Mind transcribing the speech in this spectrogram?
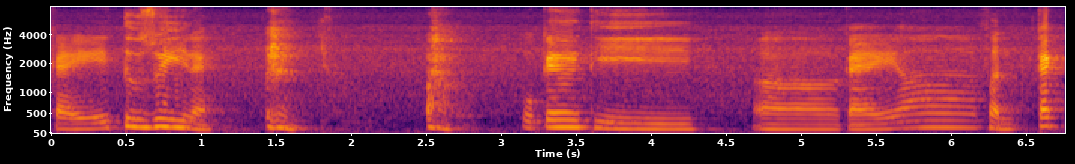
cái tư duy này. Ok thì uh, cái uh, phần cách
